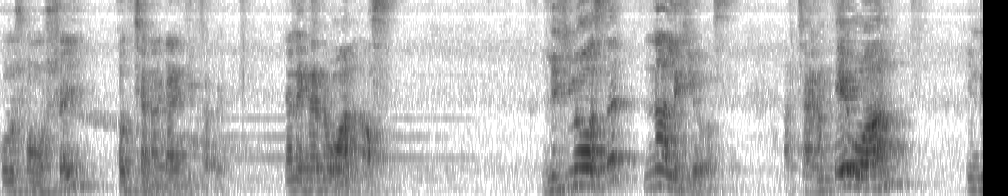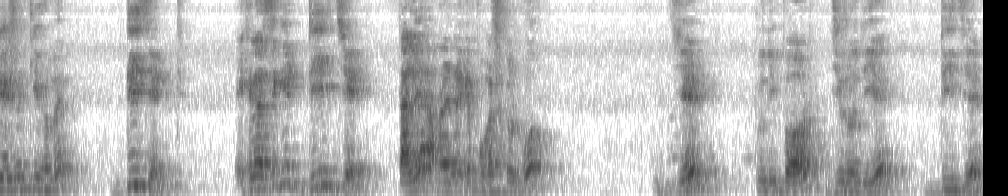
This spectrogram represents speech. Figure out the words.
কোনো সমস্যাই হচ্ছে না গাণিতিকভাবে কেন এখানে একটা ওয়ান আছে? লিখলেও আছে, না লিখলেও আছে। আচ্ছা এখন এ ওয়ান ইন্টিগ্রেশন কি হবে? ডিজেড এখানে আছে কি? ডিজেড তাহলে আমরা এটাকে প্রকাশ করব Z to the power zero দিয়ে ডিজেড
